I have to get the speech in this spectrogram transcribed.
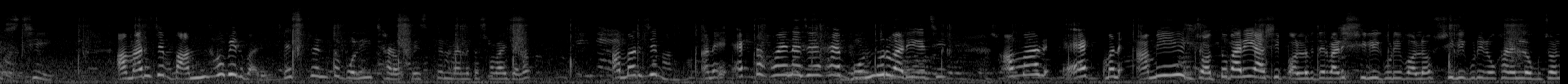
আসছি আমার যে বান্ধবীর বাড়ি বেস্ট ফ্রেন্ড তো বলেই ছাড়ো বেস্ট ফ্রেন্ড মানে তো সবাই জানো আমার যে মানে একটা হয় না যে হ্যাঁ বন্ধুর বাড়ি গেছি আমার এক মানে আমি যতবারই আসি পল্লবীদের বাড়ি, শিলিগুড়ি বলো, শিলিগুড়ির ওখানে লোকজন,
